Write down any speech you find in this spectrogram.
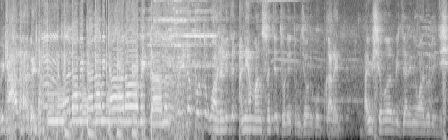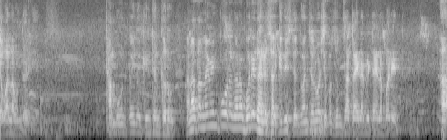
विठाला विठाला. विठाला विठाला विठाला कौतुक वाढवली तर आणि ह्या माणसाचे थोडे तुमच्यावर खूप उपकार आहेत. आयुष्यभर बिचारीने वाढवलीची सेवा लावून धरली. थांबवून पहिलं कीर्तन करून. आणि आता नवीन पोरं जरा बरे झाल्यासारखे दिसते. दोन चार वर्षापासून चाटायला बिटायला बरे हा.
